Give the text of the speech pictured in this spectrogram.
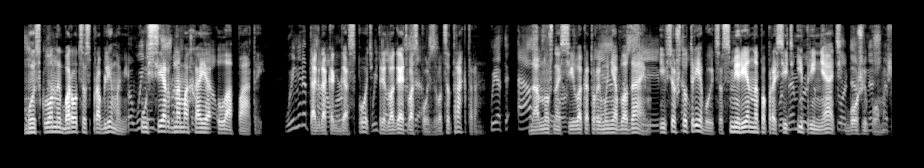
Мы склонны бороться с проблемами, усердно махая лопатой тогда как Господь предлагает воспользоваться трактором. Нам нужна сила, которой мы не обладаем, и все, что требуется, смиренно попросить и принять Божью помощь.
